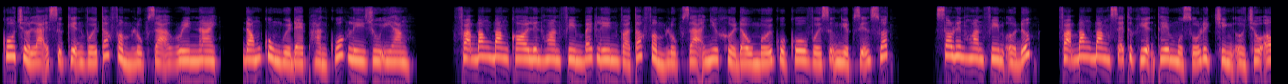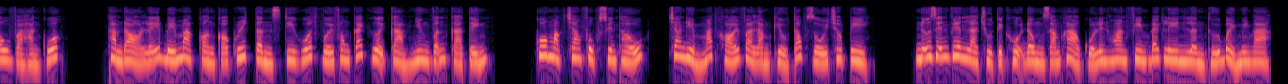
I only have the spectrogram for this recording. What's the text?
cô trở lại sự kiện với tác phẩm Lục Dạ Green night đóng cùng người đẹp Hàn Quốc Lee Ju Young. Phạm Băng Băng coi liên hoan phim Berlin và tác phẩm Lục Dạ như khởi đầu mới của cô với sự nghiệp diễn xuất. Sau liên hoan phim ở Đức, Phạm Băng Băng sẽ thực hiện thêm một số lịch trình ở châu Âu và Hàn Quốc. Thảm đỏ lễ bế mạc còn có Kristen Stewart với phong cách gợi cảm nhưng vẫn cá tính. Cô mặc trang phục xuyên thấu, trang điểm mắt khói và làm kiểu tóc rối cho Nữ diễn viên là chủ tịch hội đồng giám khảo của liên hoan phim Berlin lần thứ 73.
